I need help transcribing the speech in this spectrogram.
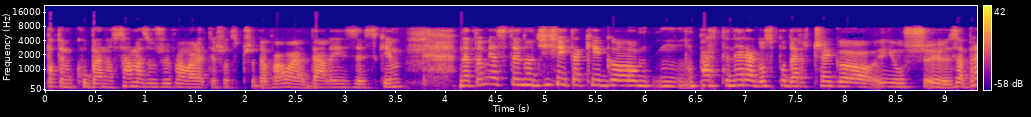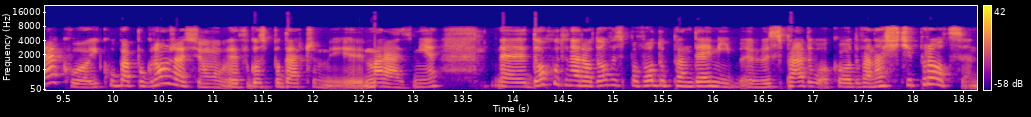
potem Kuba no, sama zużywała, ale też odsprzedawała dalej zyskiem. Natomiast no, dzisiaj takiego partnera gospodarczego już zabrakło i Kuba pogrąża się w gospodarczym marazmie. Dochód narodowy z powodu pandemii spadł około 12%.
